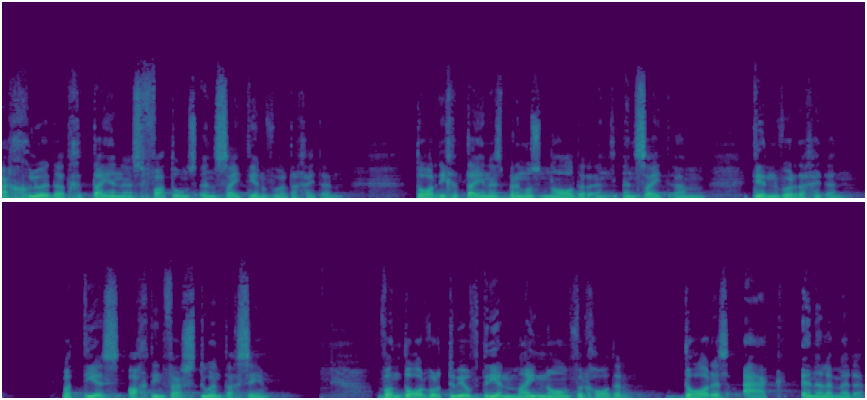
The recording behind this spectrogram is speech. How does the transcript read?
ek glo dat getuienis vat ons in sy teenwoordigheid in daardie getuienis bring ons nader in in sy um teenwoordigheid in. Matteus 18 vers 20 sê: Want daar word twee of drie in my naam vergader, daar is ek in hulle midde.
